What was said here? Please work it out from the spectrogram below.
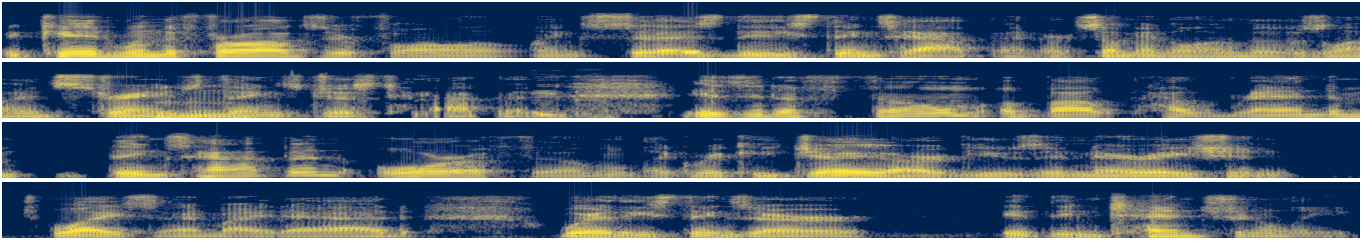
The kid when the frogs are falling says these things happen or something along those lines. Strange mm-hmm. things just happen. Is it a film about how random things happen or a film like ricky jay argues in narration twice i might add where these things are intentionally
